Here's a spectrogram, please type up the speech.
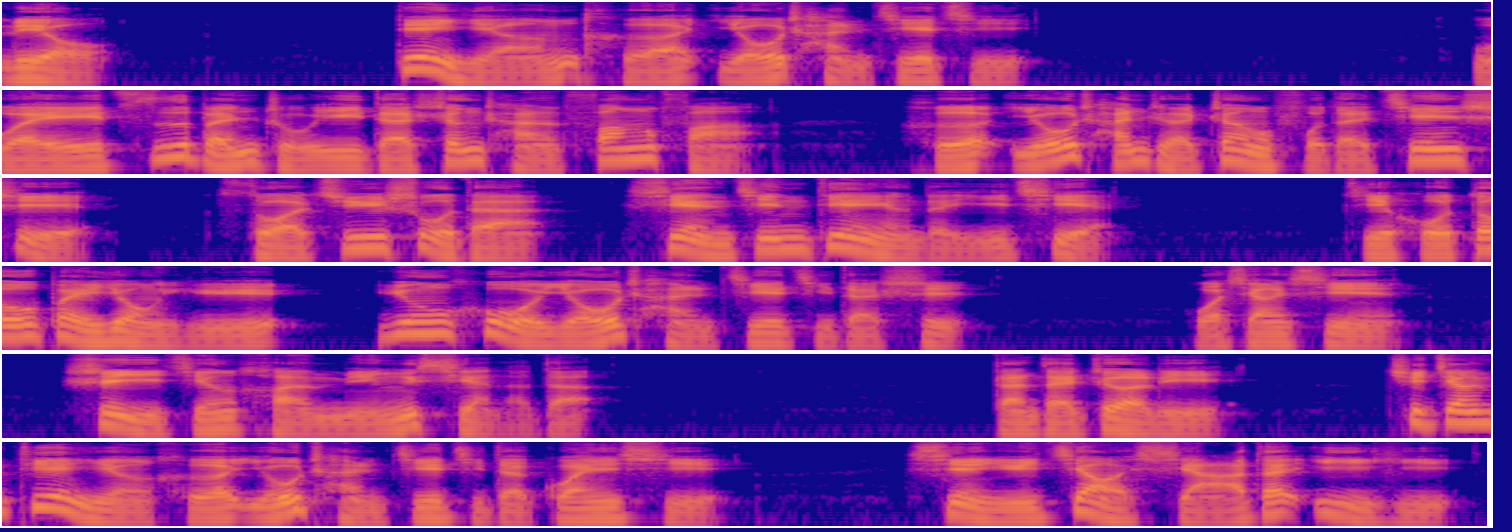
六、电影和有产阶级为资本主义的生产方法和有产者政府的监视所拘束的现今电影的一切，几乎都被用于拥护有产阶级的事。我相信是已经很明显了的，但在这里却将电影和有产阶级的关系限于较狭的意义。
